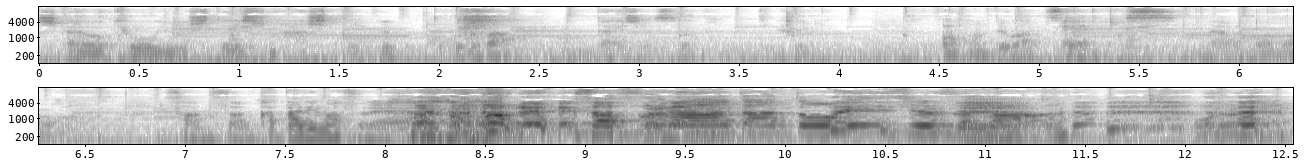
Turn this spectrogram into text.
視界を共有して一緒に走っていくってことが大事ですよ。っていうふうにこの本では伝えています、なるほどサンさん語りますね。こ れさすが担当編集者さん。これはね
